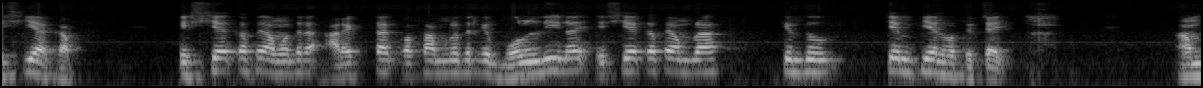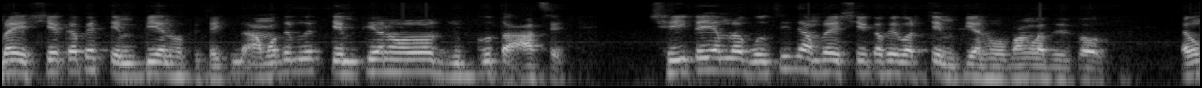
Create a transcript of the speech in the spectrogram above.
এশিয়া কাপ। এশিয়া কাপে আমাদের আরেকটা কথা আমাদেরকে বললেই নয়, এশিয়া কাপে আমরা কিন্তু চ্যাম্পিয়ন হতে চাই। আমরা এশিয়া কাপে চ্যাম্পিয়ন হতে চাই, কিন্তু আমাদের মধ্যে চ্যাম্পিয়ন হওয়ার যোগ্যতা আছে। সেইটাই আমরা বলছি যে আমরা এশিয়া কাপে এবার চ্যাম্পিয়ন হব বাংলাদেশ দল। এবং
